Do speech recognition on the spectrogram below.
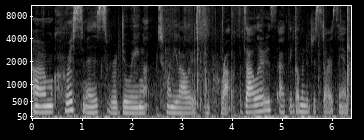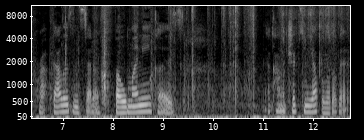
Um, Christmas, we're doing $20 in prop dollars. I think I'm going to just start saying prop dollars instead of faux money because that kind of trips me up a little bit.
